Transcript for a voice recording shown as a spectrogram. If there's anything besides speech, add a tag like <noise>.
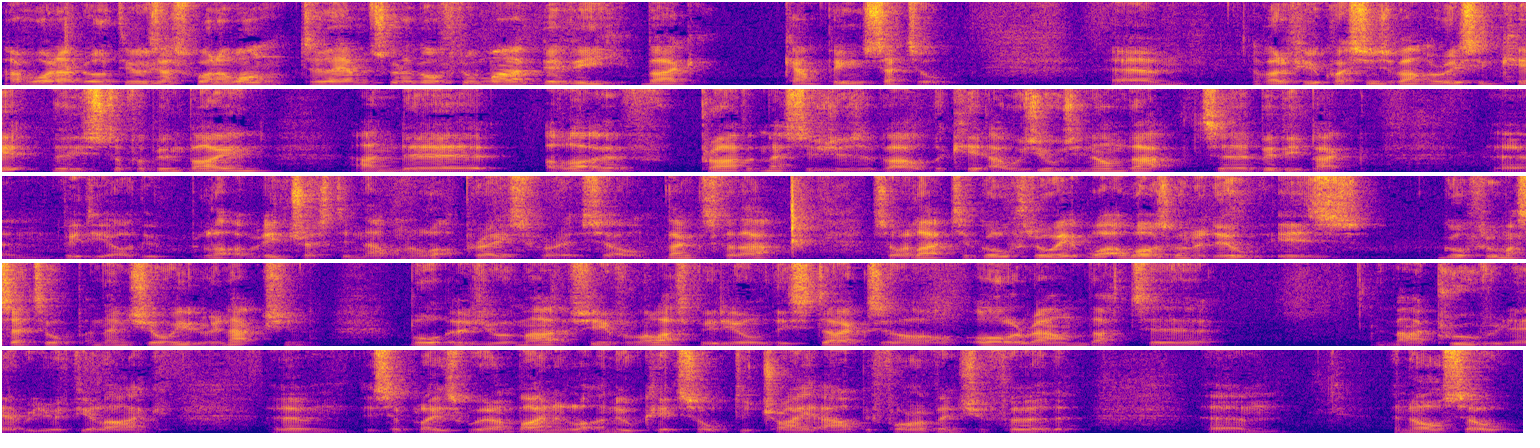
I've one out one I want. Today I'm just going to go through my bivy bag camping setup. Um, I've had a few questions about my recent kit, the stuff I've been buying and uh, a lot of private messages about the kit I was using on that uh, bivy bag um, video. A lot of interest in that one, a lot of praise for it so thanks for that. So I'd like to go through it. What I was going to do is go through my setup and then show you it in action but as you might have seen from my last video the stags are all around that uh, my proving area if you like. Um, it's a place where I'm buying a lot of new kits up to try it out before I venture further. Um, and also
